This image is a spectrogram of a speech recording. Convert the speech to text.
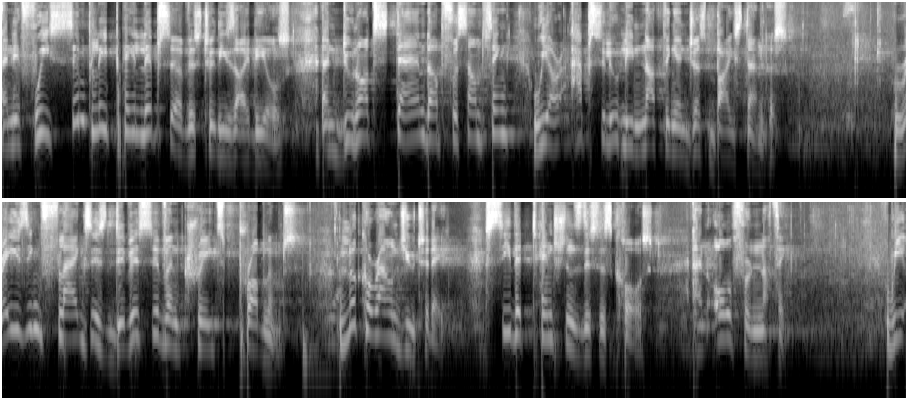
And if we simply pay lip service to these ideals and do not stand up for something, we are absolutely nothing and just bystanders. Raising flags is divisive and creates problems. Look around you today. See the tensions this has caused, and all for nothing. We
